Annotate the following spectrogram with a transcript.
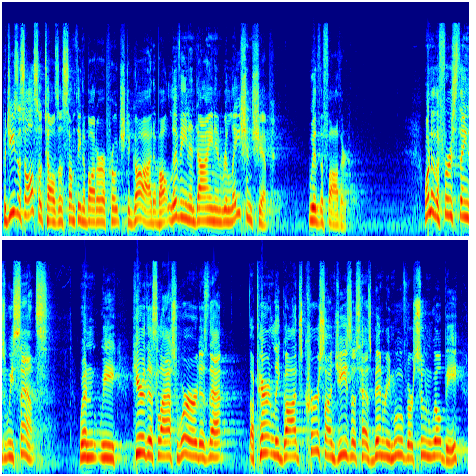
But Jesus also tells us something about our approach to God, about living and dying in relationship with the Father. One of the first things we sense when we hear this last word is that apparently God's curse on Jesus has been removed or soon will be.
